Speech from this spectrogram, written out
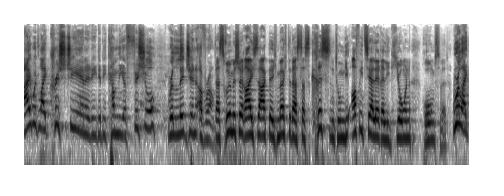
I would like Christianity to become the official religion of Rome. das römische Reich sagte, ich möchte, dass das Christentum die offizielle Religion Roms wird. We're like,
